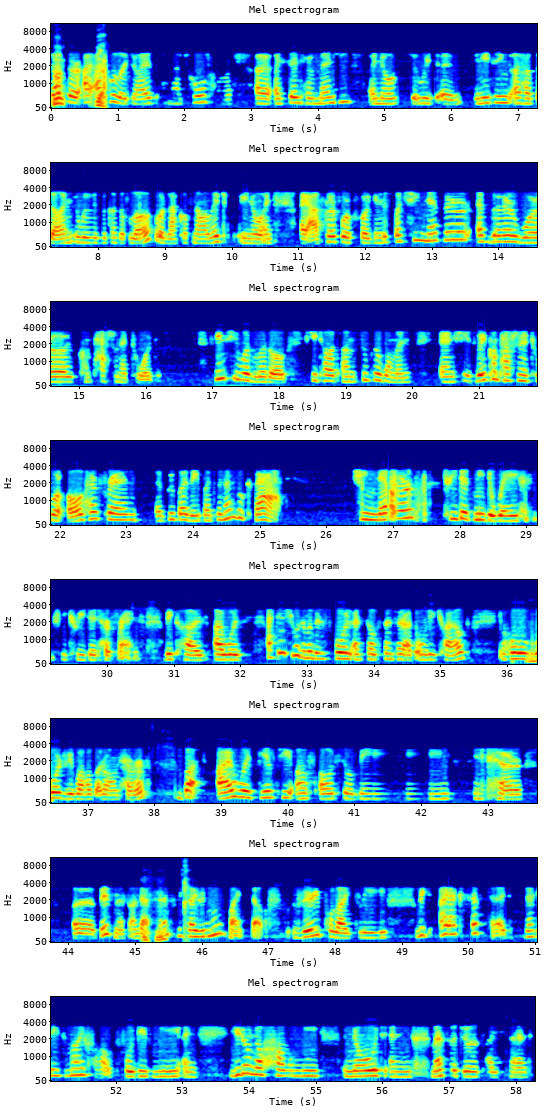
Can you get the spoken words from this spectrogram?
No, Doctor, I yeah. apologize. And I told her, uh, I sent her many uh, notes with uh, anything I have done. It was because of love or lack of knowledge, you know, and I asked her for forgiveness, but she never, ever was compassionate towards me. Since she was little, she thought I'm um, superwoman, and she is very compassionate toward all her friends, everybody. But when I look back, she never treated me the way she treated her friends because I was, I think she was a little bit spoiled and self-centered as only child. The whole world revolved around her. But I was guilty of also being in her uh, business on that sense, which I removed myself very politely. Which I accepted that is my fault. Forgive me. And you don't know how many notes and messages I sent.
